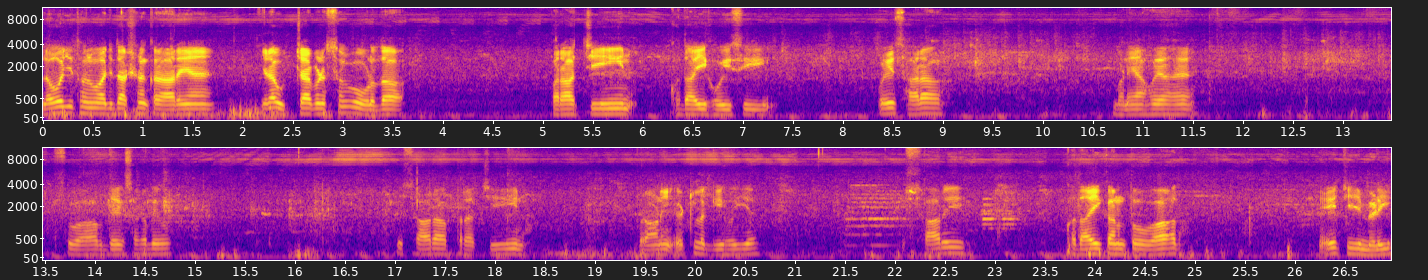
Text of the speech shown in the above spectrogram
ਲਓ ਜੀ, ਤੁਹਾਨੂੰ ਅੱਜ ਦਰਸ਼ਨ ਕਰਾ ਰਹੇ ਹਾਂ। ਜਿਹੜਾ ਉੱਚਾ ਪਿੰਡ ਸੰਘੋਲ ਦਾ ਪ੍ਰਾਚੀਨ ਖੁਦਾਈ ਹੋਈ ਸੀ, ਉਹ ਇਹ ਸਾਰਾ ਬਣਿਆ ਹੋਇਆ ਹੈ। ਸੋ ਆਪ ਦੇਖ ਸਕਦੇ ਹੋ ਇਹ ਸਾਰਾ ਪ੍ਰਾਚੀਨ, ਪੁਰਾਣੀ ਇੱਟ ਲੱਗੀ ਹੋਈ ਹੈ। ਸਾਰੀ ਖੁਦਾਈ ਕਰਨ ਤੋਂ ਬਾਅਦ ਇਹ ਚੀਜ਼ ਮਿਲੀ।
